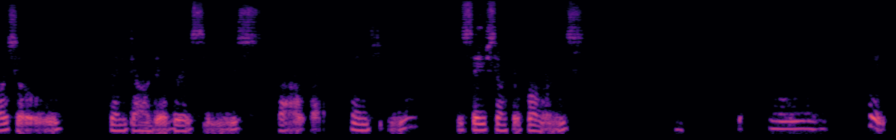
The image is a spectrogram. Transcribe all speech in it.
Also, bend down the vertices about 20 to save some performance. Mm, Hey.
